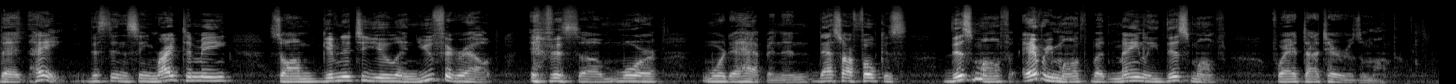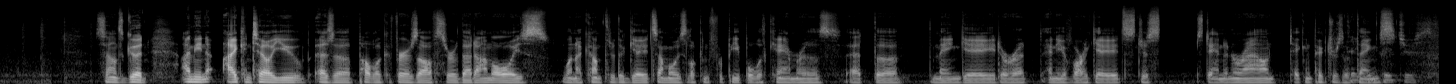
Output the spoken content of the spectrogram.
that hey, this didn't seem right to me, so I'm giving it to you, and you figure out if it's uh, more more to happen. And that's our focus this month, every month, but mainly this month for Anti-Terrorism Month. Sounds good. I mean, I can tell you as a public affairs officer that I'm always, when I come through the gates, I'm always looking for people with cameras at the, the main gate or at any of our gates, just standing around taking pictures of things. pictures.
